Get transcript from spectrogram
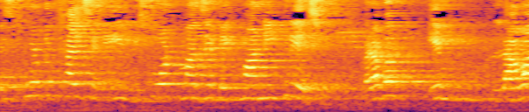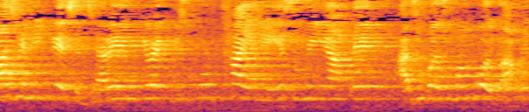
વિસ્ફોટ થાય છે ને એ વિસ્ફોટમાં જે મેઘમાં નીકળે છે બરાબર? એમ લાવા જે નીકળે છે, જ્યારે એમ કહેવાય વિસ્ફોટ થાય અને એ સમયે આપણે આજુબાજુમાં હોય તો આપણે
